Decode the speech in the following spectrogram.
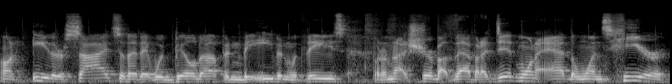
on either side so that it would build up and be even with these, but I'm not sure about that. But I did want to add the ones here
